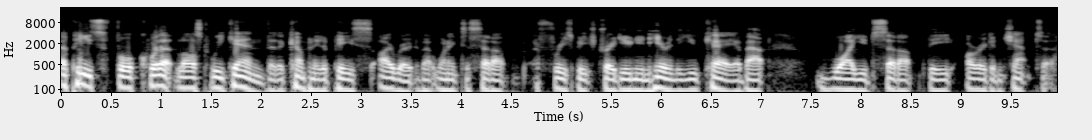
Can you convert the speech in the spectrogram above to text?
a piece for Quillette last weekend that accompanied a piece I wrote about wanting to set up a free speech trade union here in the UK about why you'd set up the Oregon chapter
